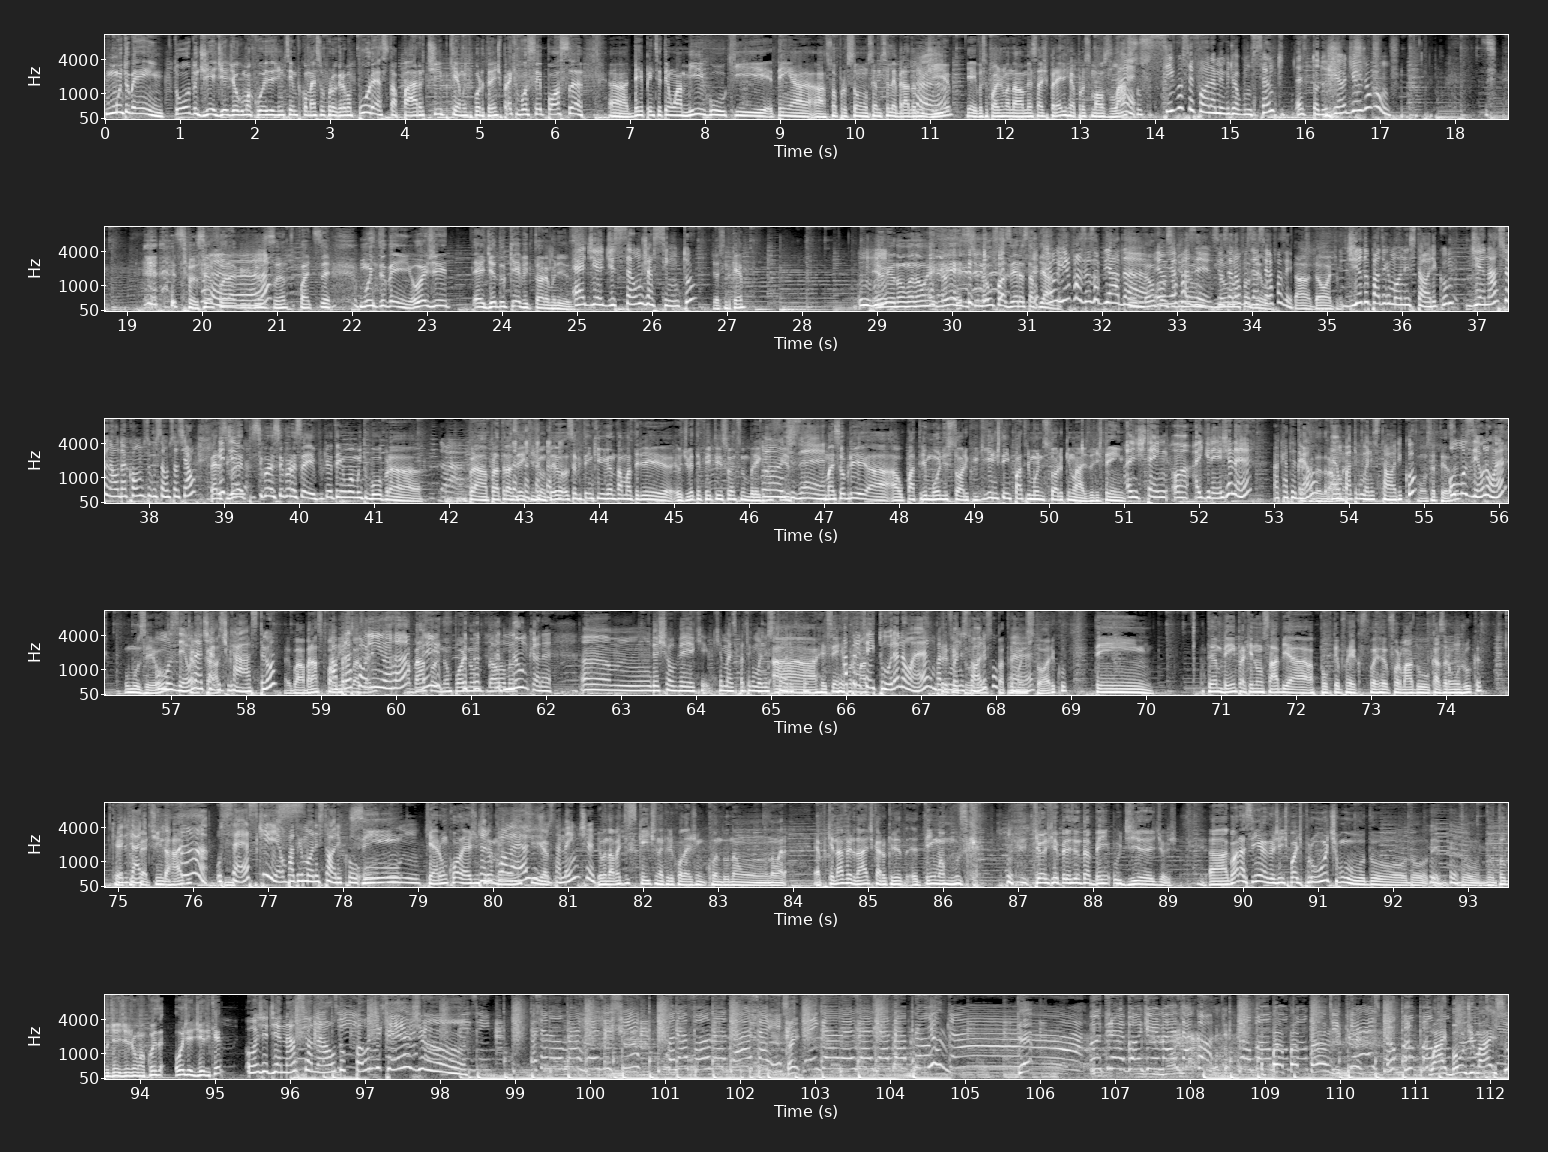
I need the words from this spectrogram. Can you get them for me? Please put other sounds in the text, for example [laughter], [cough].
Muito bem, todo dia é dia de alguma coisa, a gente sempre começa o programa por esta parte, que é muito importante, para que você possa, ah, de repente você tem um amigo que tem a, a sua profissão sendo celebrada no é. dia, e aí você pode mandar uma mensagem para ele, reaproximar os laços. É, se você for amigo de algum santo, é todo dia é o dia de algum. [laughs] se você for amigo de um santo, pode ser. Muito bem, hoje é dia do que, Victoria Muniz? É dia de São Jacinto. Jacinto o quê? Uhum. Eu, eu não, não, não ia resistir não fazer essa [laughs] piada. Eu ia fazer essa piada. Eu, eu ia fazer. Não, Se não, você não, fizer, você ia fazer. Tá, então ótimo. Dia do Patrimônio Histórico, Dia Nacional da Construção Social. Pera, segura, dia... segura, segura isso aí, porque eu tenho uma muito boa pra, tá. pra, pra trazer aqui junto. Eu sempre tenho que inventar uma trilha. Eu devia ter feito isso antes no break. Antes, é. Mas sobre a, a, o patrimônio histórico, o que, que a gente tem de patrimônio histórico em Lages? A gente tem. A gente tem a igreja, né? A catedral, a catedral é um né? patrimônio histórico. Com certeza. O museu, não é? O museu. O museu, né? Tiago de Castro. Abraço, Paulinho. Abraço, Paulinho, aham. Abraço, Paulinho. Não pode não dar um abraço. Nunca, né? Um, deixa eu ver que, que mais patrimônio histórico. A recém A prefeitura, não é? Um patrimônio histórico. Patrimônio é. histórico. Tem também, para quem não sabe, há pouco tempo foi, foi reformado o Casarão Juca, que é Verdade. aqui pertinho da rádio. Ah, o Sesc é um patrimônio histórico. Sim, o... que era um colégio que antigamente. Era um colégio, justamente? Eu andava de skate naquele colégio quando não, não era. É porque, na verdade, cara, eu queria. Tem uma [laughs] música que eu acho que representa bem o dia de hoje. Ah, agora sim, a gente pode ir pro último do, do, do, do, do todo dia de alguma coisa. Hoje é dia de quê? Hoje é dia nacional do pão de queijo. Você não vai resistir quando a fome sair. Aí. Vem que a mesa já tá pronta. Quê? O trem é bom demais da conta. Pão, pão, pão, pão, pão de queijo. Pão, pão, pão, Uai, bom demais isso.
